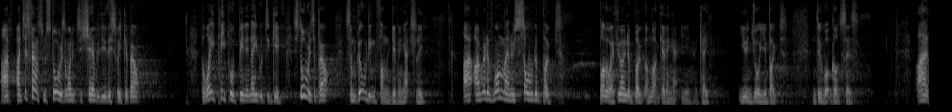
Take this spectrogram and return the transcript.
I've, I just found some stories I wanted to share with you this week about the way people have been enabled to give. Stories about some building fund giving, actually. I, I read of one man who sold a boat. By the way, if you own a boat, I'm not getting at you, okay? You enjoy your boat and do what God says. I had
